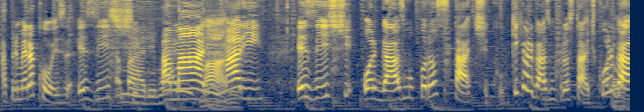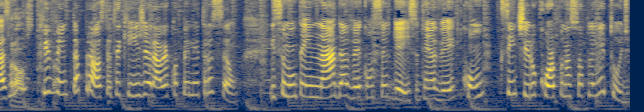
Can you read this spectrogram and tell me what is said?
a primeira coisa, existe A Mari, a Mari. Mari, Mari. Mari. Existe orgasmo prostático. O que que é orgasmo prostático? O Pela orgasmo próstata. que vem da próstata, que em geral é com a penetração. Isso não tem nada a ver com ser gay, isso tem a ver com sentir o corpo na sua plenitude.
